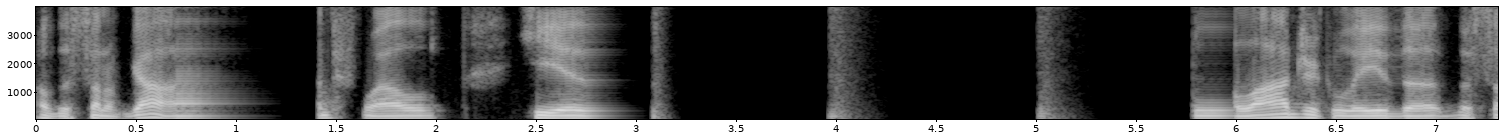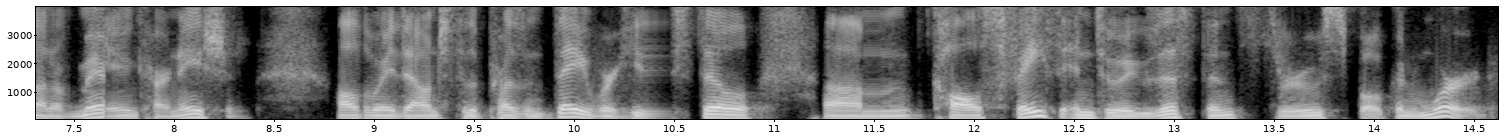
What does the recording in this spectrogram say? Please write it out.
of the son of god well he is logically the the son of mary incarnation all the way down to the present day, where he still um, calls faith into existence through spoken word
